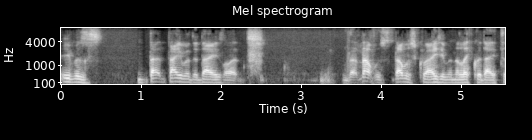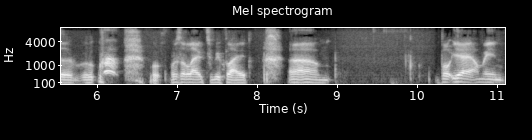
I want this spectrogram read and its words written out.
It was that they were the days like. That, that was that was crazy when the liquidator was allowed to be played, um, but yeah, I mean,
